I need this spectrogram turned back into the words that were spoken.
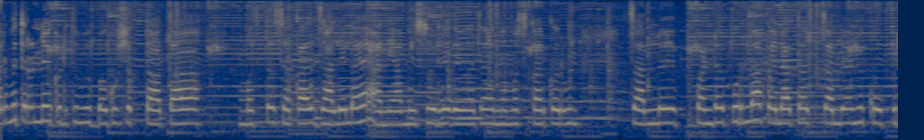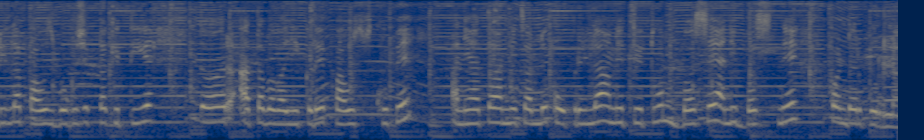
तर मित्रांनो इकडे तुम्ही बघू शकता आता मस्त सकाळ झालेला आहे आणि आम्ही सूर्यदेवाचा नमस्कार करून चाललो आहे पंढरपूरला. पहिला आता चाललो आहे आम्ही कोपरीला. पाऊस बघू शकता किती आहे. तर आता बघा इकडे पाऊस खूप आहे. आणि आता आम्ही चाललो कोपरीला. आणि तिथून बस आहे आणि बसने पंढरपूरला.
